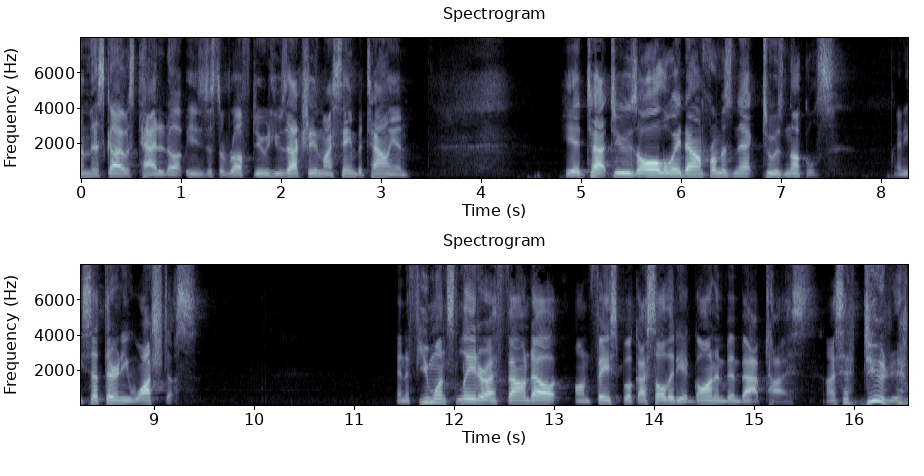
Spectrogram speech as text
and this guy was tatted up. He's just a rough dude. He was actually in my same battalion. He had tattoos all the way down from his neck to his knuckles. And he sat there and he watched us. And a few months later, I found out on Facebook, I saw that he had gone and been baptized. And I said, dude,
